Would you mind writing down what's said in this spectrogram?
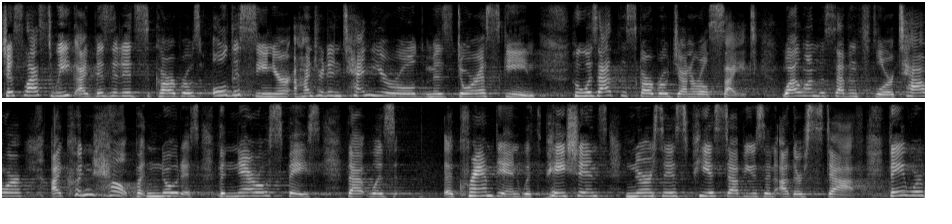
Just last week, I visited Scarborough's oldest senior, 110-year-old Ms. Dora Skeen, who was at the Scarborough General site. While on the seventh floor tower, I couldn't help but notice the narrow space that was uh, crammed in with patients, nurses, PSWs, and other staff. They were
